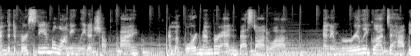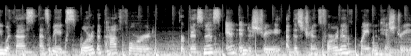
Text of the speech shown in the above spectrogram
I'm the diversity and belonging lead at Shopify. I'm a board member at Invest Ottawa, and I'm really glad to have you with us as we explore the path forward for business and industry at this transformative point in history.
